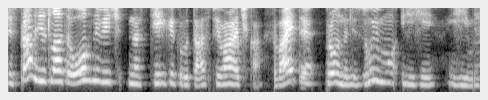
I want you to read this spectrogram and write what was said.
Чи справді Злата Огневіч настільки крута співачка? Давайте проаналізуємо її гімн.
